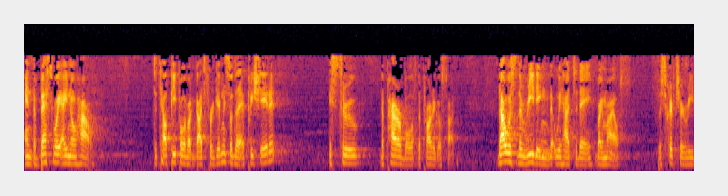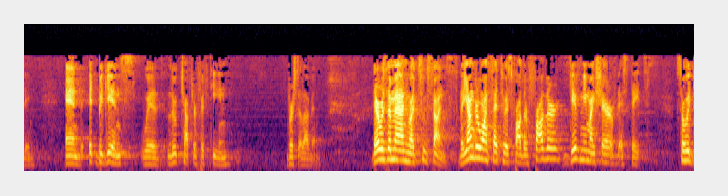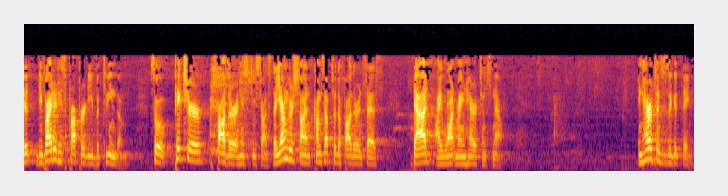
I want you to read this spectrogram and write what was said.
And the best way I know how to tell people about God's forgiveness so that I appreciate it is through the parable of the prodigal son. That was the reading that we had today by Miles, the scripture reading. And it begins with Luke chapter 15, verse 11. There was a man who had two sons. The younger one said to his father, Father, give me my share of the estate. So he d- divided his property between them. So picture a father and his two sons. The younger son comes up to the father and says, Dad, I want my inheritance now. Inheritance is a good thing.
